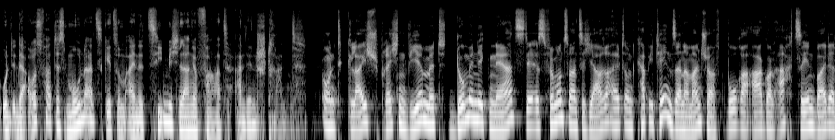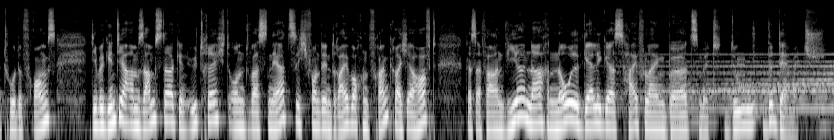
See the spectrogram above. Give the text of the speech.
Und in der Ausfahrt des Monats geht es um eine ziemlich lange Fahrt an den Strand. Und gleich sprechen wir mit Dominik Nerz, der ist 25 Jahre alt und Kapitän seiner Mannschaft Bora Argon 18 bei der Tour de France. Die beginnt ja am Samstag in Utrecht und was Nerz sich von den drei Wochen Frankreich erhofft, das erfahren wir nach Noel Gallagher's High Flying Birds mit Do the Damage.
